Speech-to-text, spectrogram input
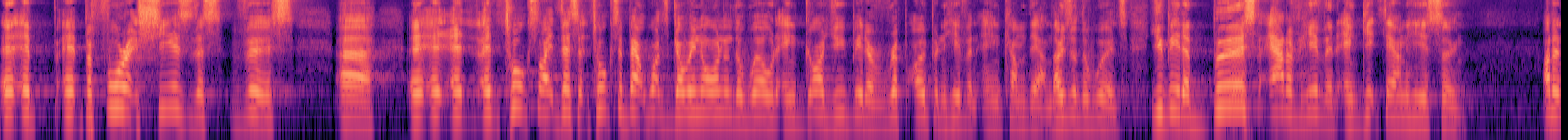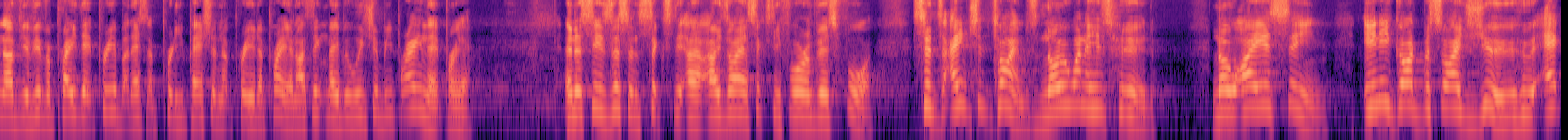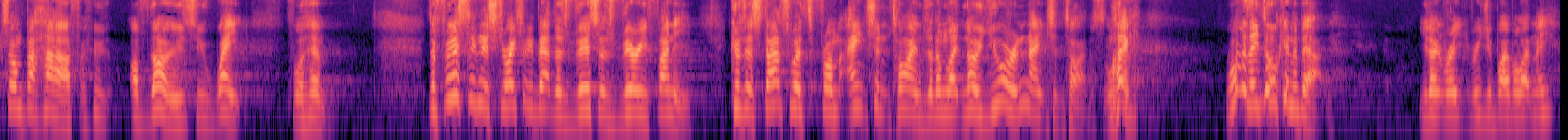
It, it, it, before it shares this verse, uh, it, it, talks like this. It talks about what's going on in the world, and God, you better rip open heaven and come down. Those are the words. You better burst out of heaven and get down here soon. I don't know if you've ever prayed that prayer, but that's a pretty passionate prayer to pray, and I think maybe we should be praying that prayer. And it says this in 60, uh, Isaiah 64 and verse 4 Since ancient times, no one has heard, no eye has seen any God besides you who acts on behalf of those who wait for him. The first thing that strikes me about this verse is very funny because it starts with from ancient times, and I'm like, no, you're in ancient times. Like, what were they talking about? You don't read, read your Bible like me?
